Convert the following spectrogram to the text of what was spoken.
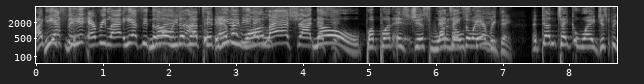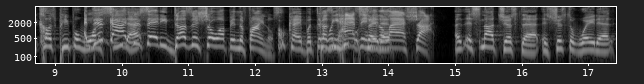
I he has to you- hit every last. He has to hit the no, last he doesn't shot. have to hit if he doesn't hit everyone. a last shot, that's no, but but it's just one That of takes those away things. everything. It doesn't take away just because people want to see that. this guy just said he doesn't show up in the finals. Okay, but because he hasn't hit a last shot. Uh, It's not just that. It's just the way that.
